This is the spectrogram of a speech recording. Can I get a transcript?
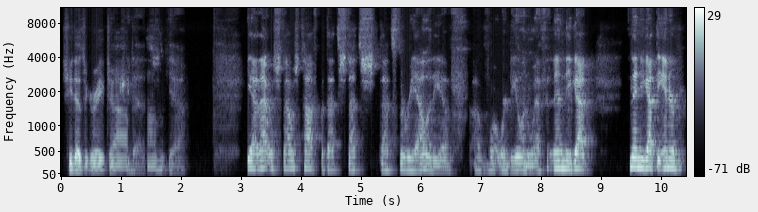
she does a great job. She does. Um, yeah yeah that was that was tough but that's that's that's the reality of of what we're dealing with and then you got and then you got the inter,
